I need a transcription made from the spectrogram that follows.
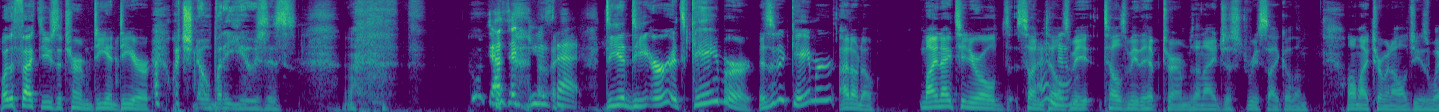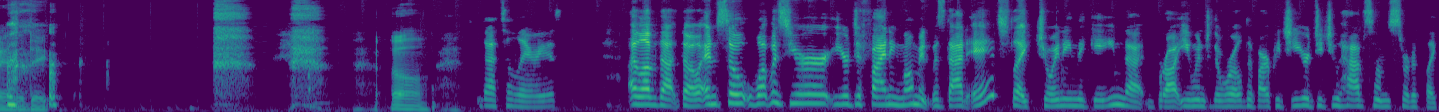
or the fact to use the term D and D, which nobody uses. Who doesn't use uh, that? D and D, it's gamer, isn't it? Gamer? I don't know. My 19 year old son tells know. me tells me the hip terms, and I just recycle them. All my terminology is way out of date. oh, That's hilarious. I love that though. And so what was your your defining moment? Was that it? Like joining the game that brought you into the world of RPG or did you have some sort of like,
